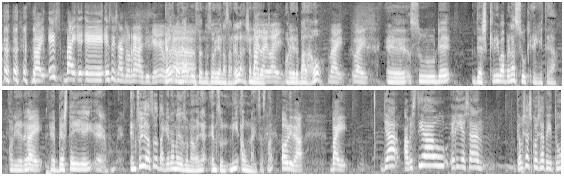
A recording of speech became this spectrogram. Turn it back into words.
bai, ez, bai, e, e, ez da izan horregatik, eh? Ez, baina harri usten duzu gian azarela. esan Bai, bai, bai. Hori ere badago. Bai, bai. E, zure deskribapena zuk egitea. Hori ere, Bai. e, beste e, entzun jazu eta gero nahi duzuna, baina entzun, ni hau naiz, ez da? Hori da. Bai, ja, abesti hau egia esan gauza asko esate ditu,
